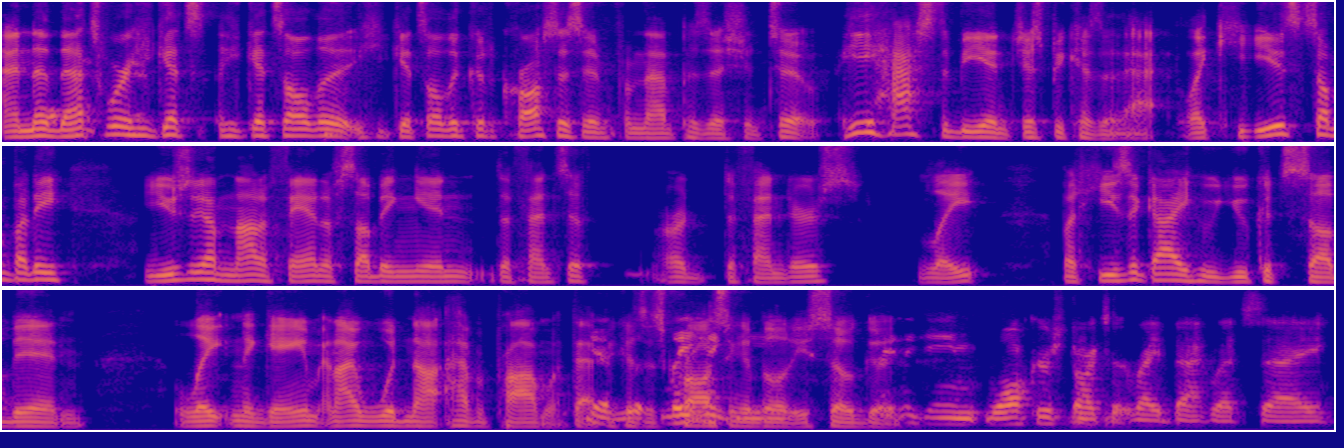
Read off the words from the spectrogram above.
And then that's where he gets he gets all the he gets all the good crosses in from that position too. He has to be in just because of that. Like he is somebody. Usually, I'm not a fan of subbing in defensive or defenders late, but he's a guy who you could sub in late in the game, and I would not have a problem with that Yeah, because his late in the crossing game- ability is so In good. the game, Walker starts mm-hmm. at right back. Let's say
